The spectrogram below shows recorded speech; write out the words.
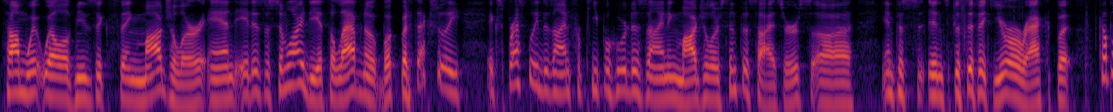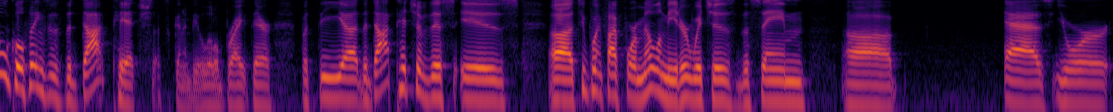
Tom Whitwell of Music Thing Modular, and it is a similar idea. It's a lab notebook, but it's actually expressly designed for people who are designing modular synthesizers uh, in, in, specific Eurorack. But a couple of cool things is the dot pitch. That's going to be a little bright there, but the uh, the dot pitch of this is uh, 2.54 millimeter, which is the same uh, as your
